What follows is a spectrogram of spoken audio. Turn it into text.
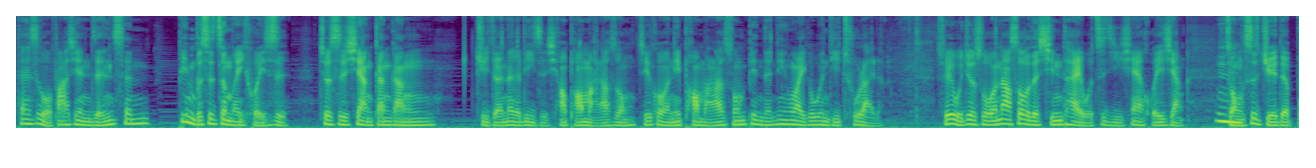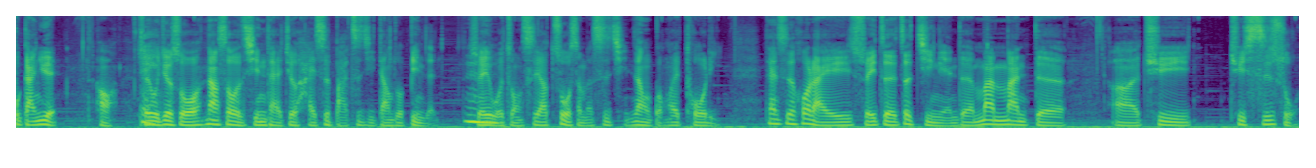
但是我发现人生并不是这么一回事，就是像刚刚。举的那个例子，想要跑马拉松，结果你跑马拉松变成另外一个问题出来了，所以我就说那时候的心态，我自己现在回想，总是觉得不甘愿，好、嗯，所以我就说那时候的心态就还是把自己当做病人，所以我总是要做什么事情让我赶快脱离。但是后来随着这几年的慢慢的呃去去思索，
